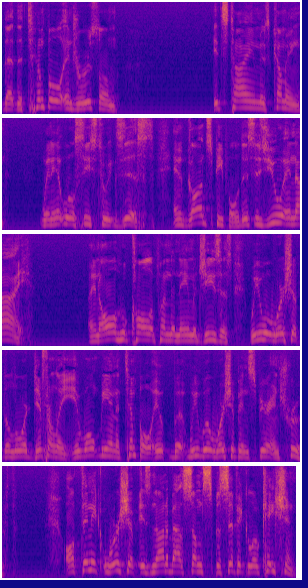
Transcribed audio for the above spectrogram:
that the temple in Jerusalem, its time is coming when it will cease to exist. And God's people, this is you and I, and all who call upon the name of Jesus, we will worship the Lord differently. It won't be in a temple, it, but we will worship in spirit and truth. Authentic worship is not about some specific location.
